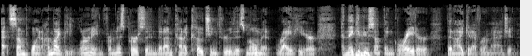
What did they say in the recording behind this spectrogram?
at some point I might be learning from this person that I'm kind of coaching through this moment right here, and they could mm-hmm. do something greater than I could ever imagine.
